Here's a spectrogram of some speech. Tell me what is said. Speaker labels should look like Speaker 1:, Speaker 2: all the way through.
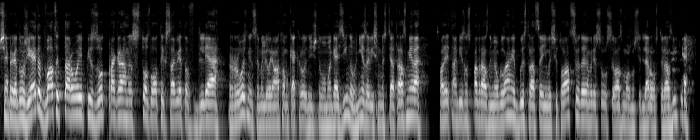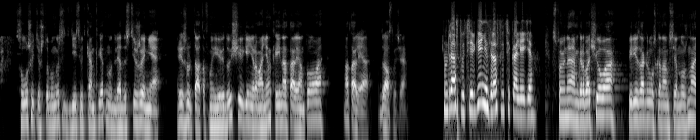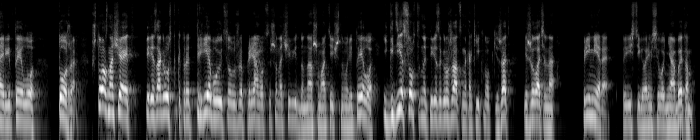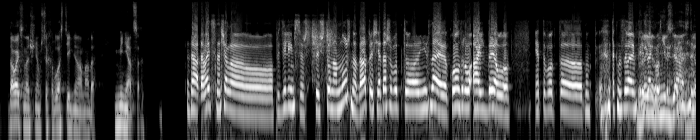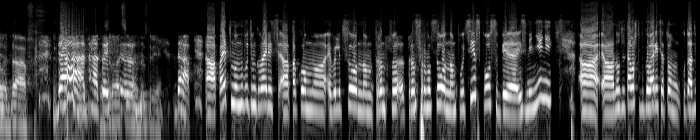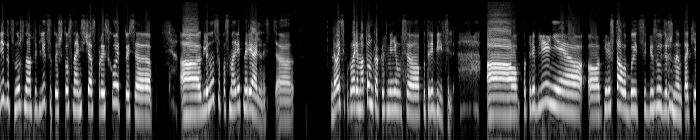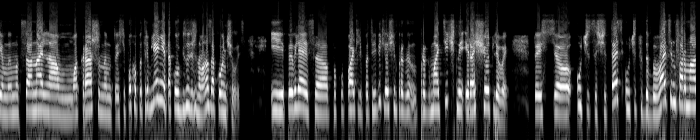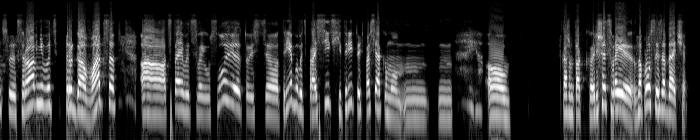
Speaker 1: Всем привет, друзья! Это 22-й эпизод программы «100 золотых советов для розницы». Мы говорим о том, как розничному магазину, вне зависимости от размера, смотреть на бизнес под разными углами, быстро оценивать ситуацию, даем ресурсы и возможности для роста и развития. Слушайте, чтобы мыслить, действовать конкретно для достижения результатов. Мы ее ведущие Евгений Романенко и Наталья Антонова. Наталья, здравствуйте.
Speaker 2: Здравствуйте, Евгений, здравствуйте, коллеги.
Speaker 1: Вспоминаем Горбачева. Перезагрузка нам всем нужна и ритейлу тоже. Что означает перезагрузка, которая требуется уже прямо вот совершенно очевидно нашему отечественному ритейлу? И где, собственно, перезагружаться, на какие кнопки жать? И желательно примеры привести. Говорим сегодня об этом. Давайте начнем с тех областей, где нам надо меняться.
Speaker 2: Да, давайте сначала э, определимся, что, что нам нужно, да, то есть я даже вот, э, не знаю, Ctrl-Alt-Del, это вот, э, ну, так называемый
Speaker 1: перезагрузка. нельзя сделать, да.
Speaker 2: Да, да, то есть, да, а, поэтому мы будем говорить о таком эволюционном, трансформационном пути, способе изменений, а, а, но для того, чтобы говорить о том, куда двигаться, нужно определиться, то есть, что с нами сейчас происходит, то есть оглянуться, посмотреть на реальность. Давайте поговорим о том, как изменился потребитель. А, потребление а, перестало быть безудержным, таким эмоционально окрашенным, то есть эпоха потребления такого безудержного, она закончилась и появляется покупатель-потребитель очень прагматичный и расчетливый. То есть учится считать, учится добывать информацию, сравнивать, торговаться, а, отстаивать свои условия, то есть требовать, просить, хитрить, то есть по-всякому скажем так, решать свои запросы и задачи.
